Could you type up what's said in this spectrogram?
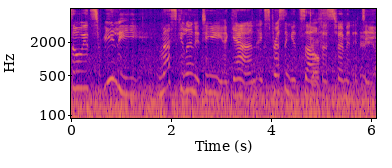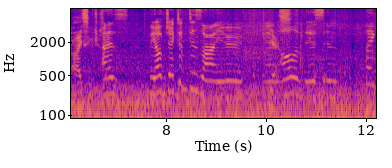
so it's really masculinity again expressing itself as femininity I see what you're saying. as the object of desire and Yes. all of this and like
